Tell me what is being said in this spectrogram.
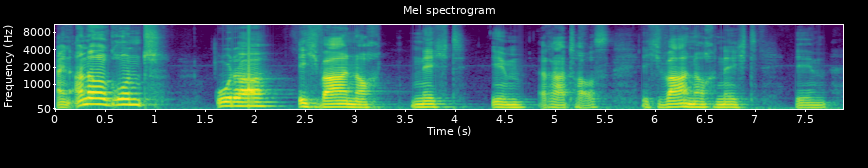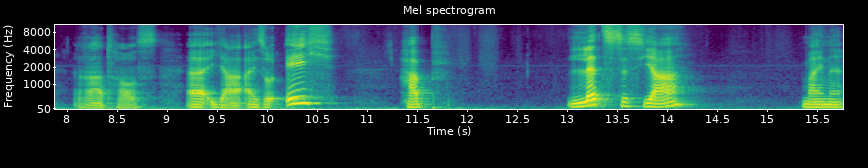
ein anderer Grund oder ich war noch nicht im Rathaus. Ich war noch nicht im Rathaus. Äh, ja, also ich habe letztes Jahr meine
